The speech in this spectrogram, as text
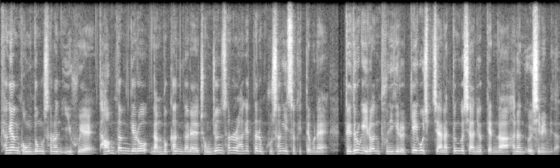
평양 공동선언 이후에 다음 단계로 남북한 간에 종전선언을 하겠다는 구상이 있었기 때문에 되도록 이러한 분위기를 깨고 싶지 않았던 것이 아니었겠나 하는 의심입니다.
